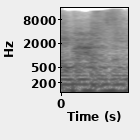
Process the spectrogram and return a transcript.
demons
